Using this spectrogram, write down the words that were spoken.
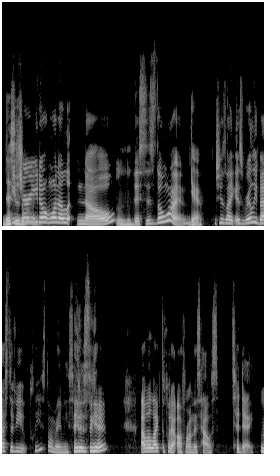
This you is the sure you don't want to? Look? No, Mhm. this is the one. Yeah. She's like, it's really best if you, please don't make me say this again. I would like to put an offer on this house today.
